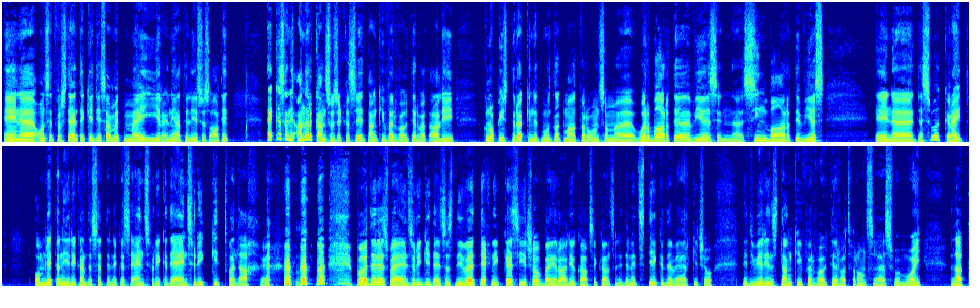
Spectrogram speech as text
en uh, ons het verstaan ek het jy saam met my hier in die ateljee soos altyd. Ek is aan die ander kant soos ek gesê het. Dankie vir Wouter wat al die knoppies druk en dit moontlik maak vir ons om uh, hoorbaar te wees en uh, sienbaar te wees. En uh dis so great om net aan hierdie kant te sit en ek is handsfree, ek het die handsfree kit vandag. Wouter is my handsfree kit, hy's ons nuwe tegnikus hierso by Radio Kaapse Kansel. Hy doen net stekende werk hierso. Net weer eens dankie vir Wouter wat vir ons uh, so mooi laat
